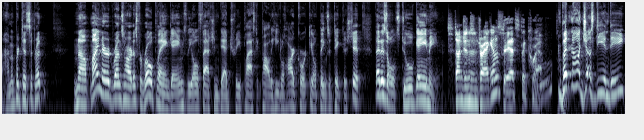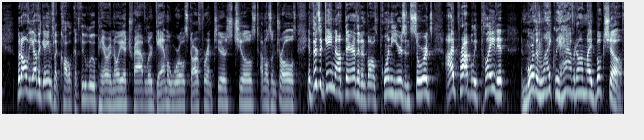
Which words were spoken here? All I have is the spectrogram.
I'm a participant. Now, my nerd runs hardest for role playing games, the old fashioned dead tree, plastic polyhedral, hardcore kill things and take their shit. That is old school gaming. Dungeons and Dragons? That's the crap. But not just D&D, but all the other games like Call of Cthulhu, Paranoia, Traveller, Gamma World, Star Frontiers, Chills, Tunnels and Trolls. If there's a game out there that involves pointy ears and swords, I've probably played it and more than likely have it on my bookshelf.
